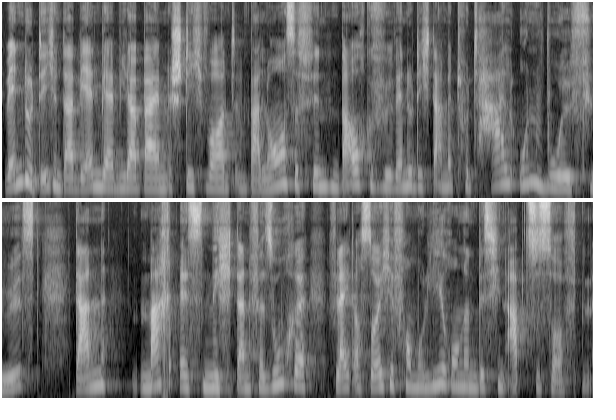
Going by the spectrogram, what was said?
Wenn du dich, und da werden wir wieder beim Stichwort Balance finden, Bauchgefühl, wenn du dich damit total unwohl fühlst, dann mach es nicht, dann versuche vielleicht auch solche Formulierungen ein bisschen abzusoften.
